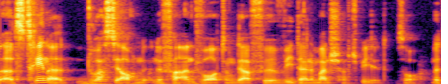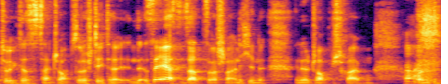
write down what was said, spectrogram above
als Trainer, du hast ja auch eine Verantwortung dafür, wie deine Mannschaft spielt. So, natürlich, das ist dein Job. So, das steht da, in, das ist der erste Satz wahrscheinlich in, der, in der Jobbeschreibung. Und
